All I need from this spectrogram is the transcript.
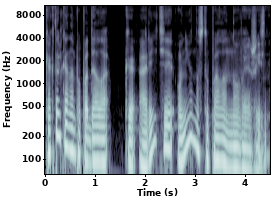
как только она попадала к арете, у нее наступала новая жизнь.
